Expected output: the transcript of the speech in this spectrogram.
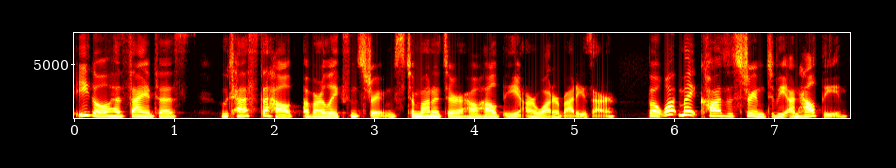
EGLE has scientists who test the health of our lakes and streams to monitor how healthy our water bodies are. But what might cause a stream to be unhealthy?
